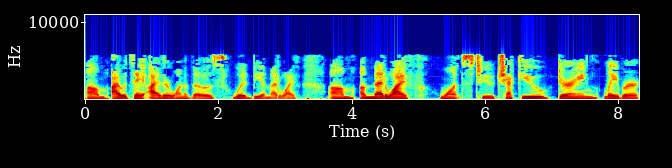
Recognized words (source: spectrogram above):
Um, I would say either one of those would be a midwife. Um, a midwife wants to check you during labor.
